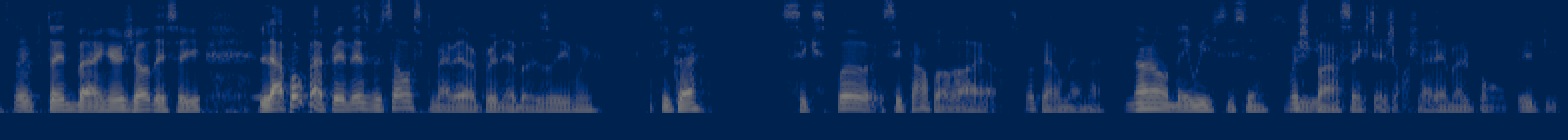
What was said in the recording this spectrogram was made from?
C'est un putain de banger. J'ai hâte d'essayer. La pompe à pénis, je veux savoir ce qui m'avait un peu débuzzé, oui. C'est quoi? C'est que c'est pas. C'est temporaire. C'est pas permanent. Non, non, ben oui, c'est ça. Moi, je pensais que j'étais genre, j'allais me le pomper, puis.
